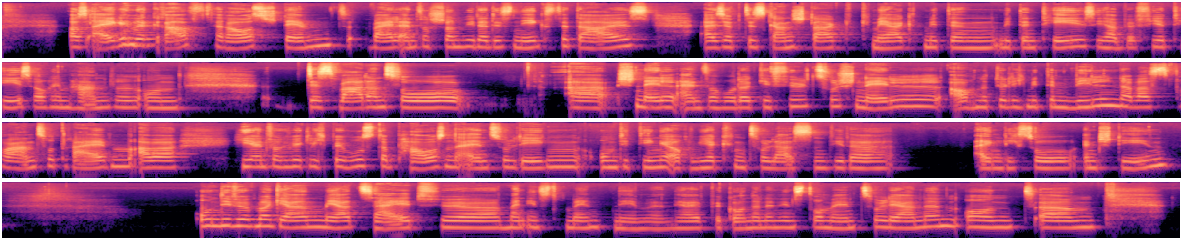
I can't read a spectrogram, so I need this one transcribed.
aus eigener Kraft herausstemmt, weil einfach schon wieder das nächste da ist. Also ich habe das ganz stark gemerkt mit den, mit den Tees. Ich habe ja vier Tees auch im Handel und das war dann so äh, schnell einfach oder gefühlt zu schnell, auch natürlich mit dem Willen, da was voranzutreiben, aber hier einfach wirklich bewusster Pausen einzulegen, um die Dinge auch wirken zu lassen, die da eigentlich so entstehen. Und ich würde mir gern mehr Zeit für mein Instrument nehmen. Ja, ich habe begonnen, ein Instrument zu lernen und ähm,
